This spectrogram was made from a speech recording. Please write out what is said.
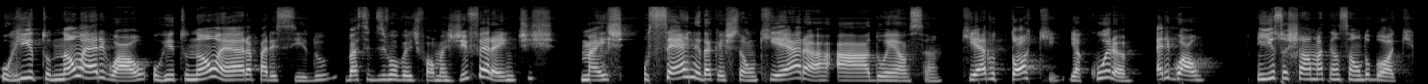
O rito não era igual, o rito não era parecido, vai se desenvolver de formas diferentes, mas o cerne da questão, que era a doença, que era o toque e a cura, era igual. E isso chama a atenção do Bloch.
